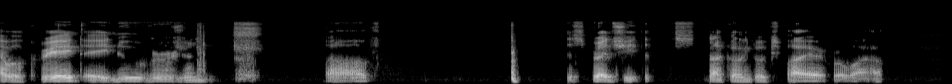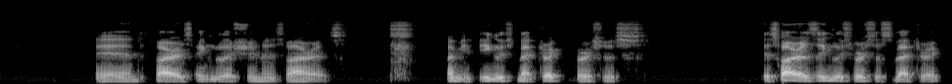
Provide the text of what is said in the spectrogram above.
I will create a new version of the spreadsheet that's not going to expire for a while. And as far as English and as far as, I mean, English metric versus, as far as English versus metric,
